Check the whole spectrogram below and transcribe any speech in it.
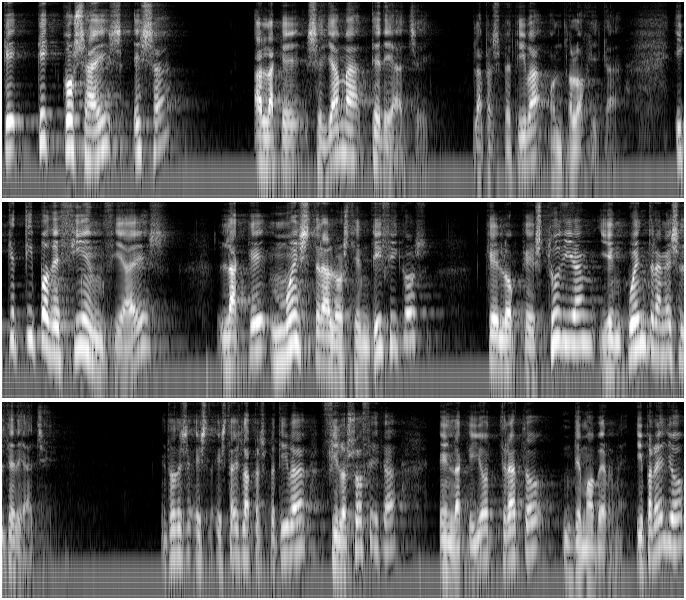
qué, cosa es esa a la que se llama TDAH, la perspectiva ontológica, y qué tipo de ciencia es la que muestra a los científicos que lo que estudian y encuentran es el TDAH. Entonces, esta es la perspectiva filosófica en la que yo trato de moverme. Y para ello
